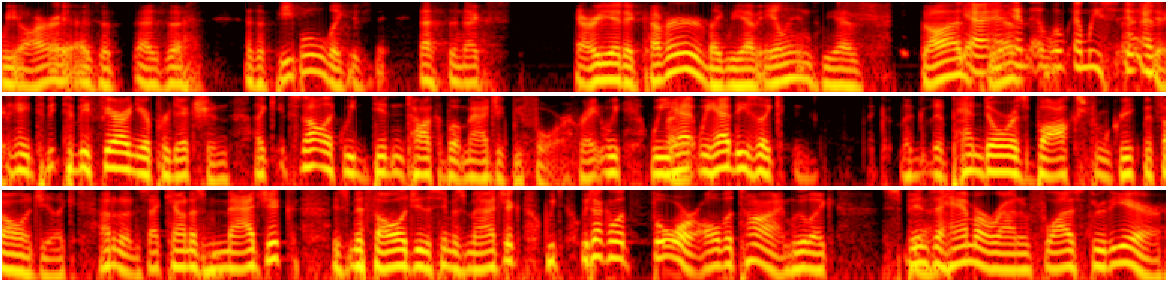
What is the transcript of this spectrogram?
we are as a as a as a people. Like it's that's the next area to cover. Like we have aliens, we have gods. Yeah, and, and, and, we and, hey to be, to be fair on your prediction, like it's not like we didn't talk about magic before, right? We we right. had we had these like the, the, Pandora's box from Greek mythology. Like, I don't know, does that count as mm-hmm. magic? Is mythology the same as magic? We, we talk about Thor all the time, who like spins yeah. a hammer around and flies through the air.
